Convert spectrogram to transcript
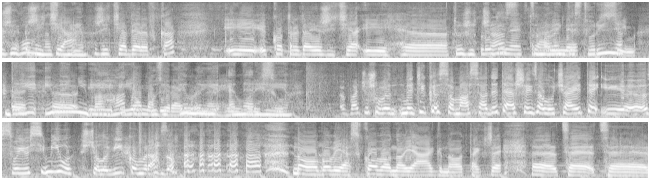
живого на землі. життя деревка, і, котре дає життя і е, той же час це маленьке створіння всім. дає Е, і мені е, і багато позитивної енергії. Бачу, що ви не тільки сама садите, а ще й залучаєте і е, свою сім'ю з чоловіком разом. No, обов'язково, no як, no, takže е, це, це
